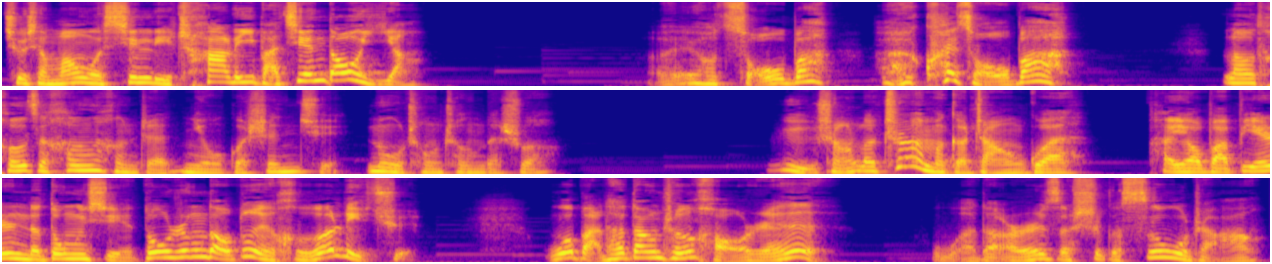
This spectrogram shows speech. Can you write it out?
就像往我心里插了一把尖刀一样。哎呦，走吧，快走吧！老头子哼哼着，扭过身去，怒冲冲地说：“遇上了这么个长官，他要把别人的东西都扔到顿河里去。我把他当成好人。我的儿子是个司务长，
